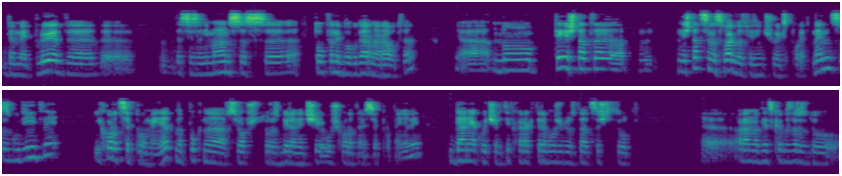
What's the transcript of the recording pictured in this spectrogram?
да ме плюят, да, да, да се занимавам с а, толкова неблагодарна работа. А, но те нещата, нещата се наслагват в един човек, според мен, с годините и хората се променят. Напукна всеобщото разбиране, че уж хората не се променяли. Да, някои черти в характера може би остават същите от е, ранна детска възраст до,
